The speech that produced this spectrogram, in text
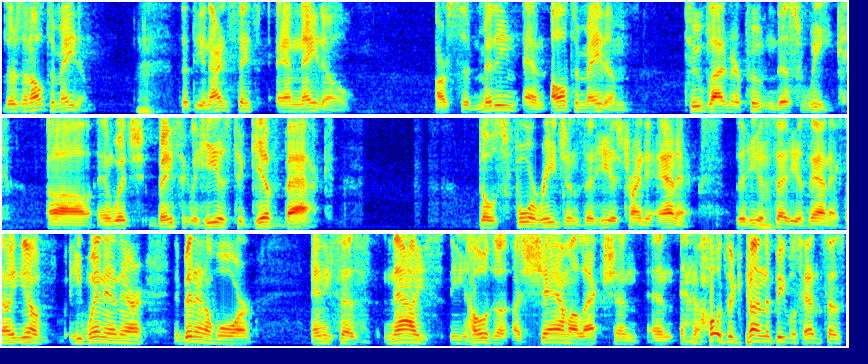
there's an ultimatum that the United States and NATO are submitting an ultimatum to Vladimir Putin this week, uh, in which basically he is to give back those four regions that he is trying to annex, that he has said he has annexed. Now, you know, he went in there, they've been in a war, and he says now he's, he holds a, a sham election and, and holds a gun to people's head and says,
